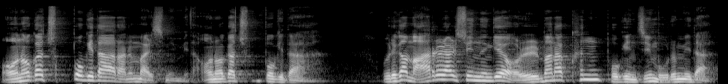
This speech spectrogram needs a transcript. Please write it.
언어가 축복이다라는 말씀입니다. 언어가 축복이다. 우리가 말을 할 수 있는 게 얼마나 큰 복인지 모릅니다.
